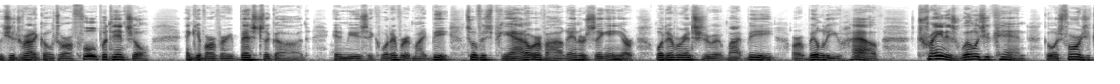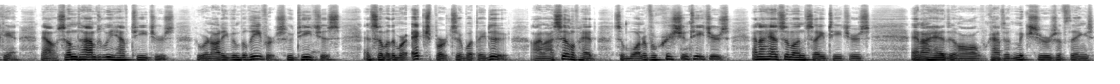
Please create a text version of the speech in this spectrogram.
we should try to go to our full potential and give our very best to God in music, whatever it might be. So if it's piano or violin or singing or whatever instrument it might be or ability you have, train as well as you can, go as far as you can. Now, sometimes we have teachers who are not even believers who teach us, and some of them are experts at what they do. I myself had some wonderful Christian teachers, and I had some unsaved teachers, and I had all kinds of mixtures of things,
